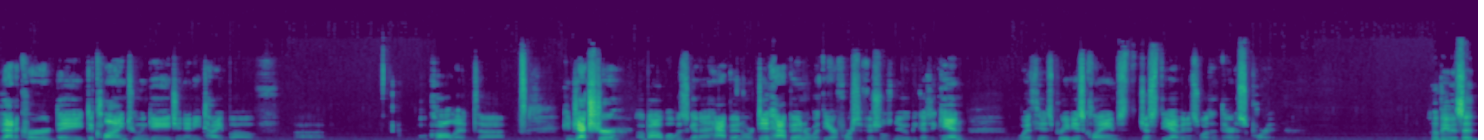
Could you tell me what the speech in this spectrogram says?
that occurred, they declined to engage in any type of, uh, we'll call it, uh, conjecture about what was going to happen or did happen or what the Air Force officials knew, because again, with his previous claims, just the evidence wasn't there to support it. I think they said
